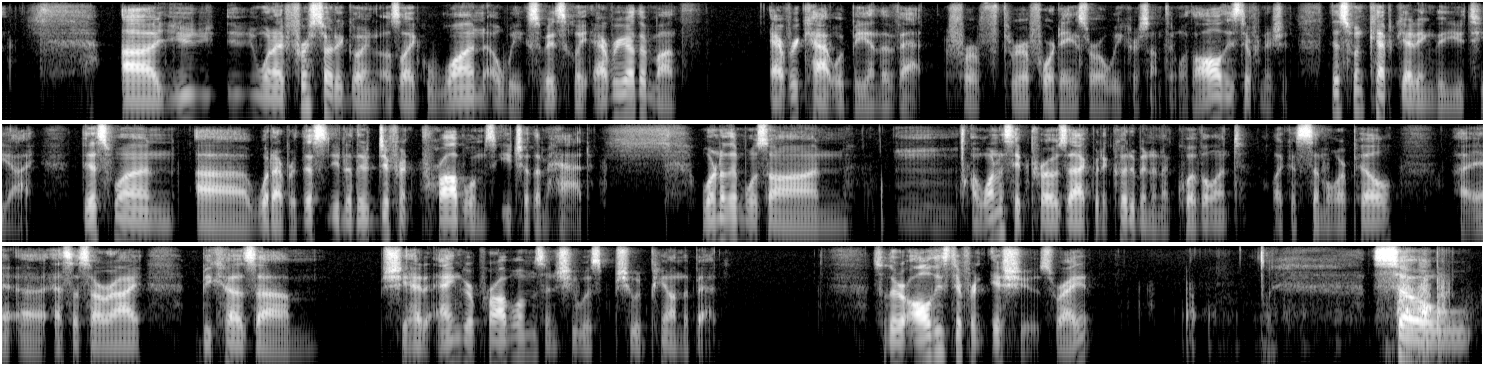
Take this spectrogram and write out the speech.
Uh, you, when I first started going, it was like one a week. So basically, every other month, every cat would be in the vet for three or four days or a week or something with all these different issues. This one kept getting the UTI. This one, uh, whatever. This, you know, there are different problems each of them had. One of them was on, mm, I want to say Prozac, but it could have been an equivalent, like a similar pill, uh, uh, SSRI, because um, she had anger problems and she was she would pee on the bed. So there are all these different issues, right? So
